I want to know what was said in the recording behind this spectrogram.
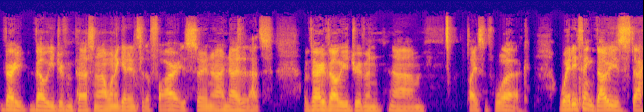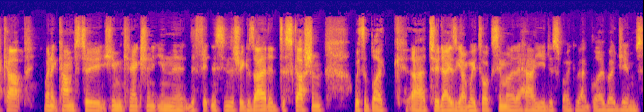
very value driven person, and I want to get into the Fireys soon. And I know that that's a very value driven um, place of work. Where do you think values stack up when it comes to human connection in the, the fitness industry because I had a discussion with a bloke uh, two days ago and we talked similar to how you just spoke about Globo gyms.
